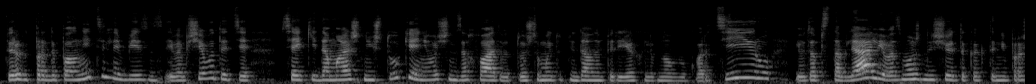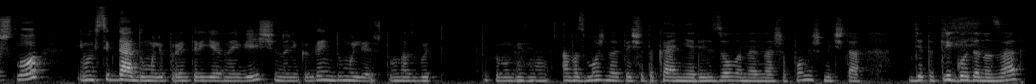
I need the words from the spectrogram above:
во-первых, про дополнительный бизнес, и вообще вот эти всякие домашние штуки, они очень захватывают, потому что мы тут недавно переехали в новую квартиру, и вот обставляли, и, возможно, еще это как-то не прошло, и мы всегда думали про интерьерные вещи, но никогда не думали, что у нас будет такой магазин. А возможно, это еще такая нереализованная наша, помнишь, мечта? Где-то три года назад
